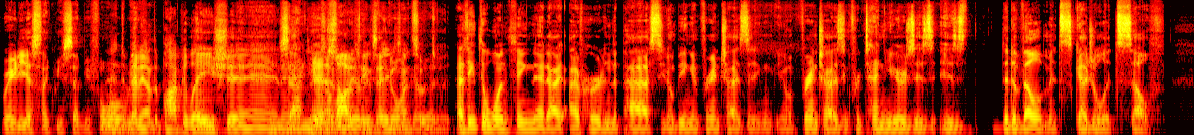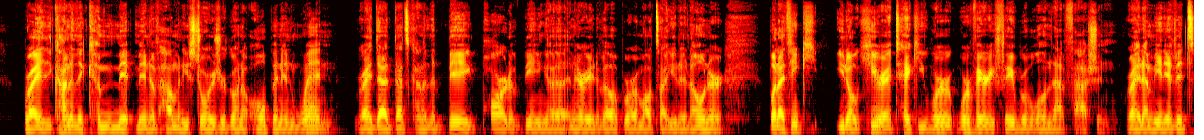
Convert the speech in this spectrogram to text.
radius like we said before. And We- depending on the population. Exactly. And, you There's a lot of other things that go into it. I think the one thing that I, I've heard in the past, you know, being in franchising, you know, franchising for ten years is is the development schedule itself, right? Kind of the commitment of how many stores you're going to open and when, right? That that's kind of the big part of being a, an area developer or a multi-unit owner. But I think you know here at Techie, we're we're very favorable in that fashion, right? I mean, if it's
